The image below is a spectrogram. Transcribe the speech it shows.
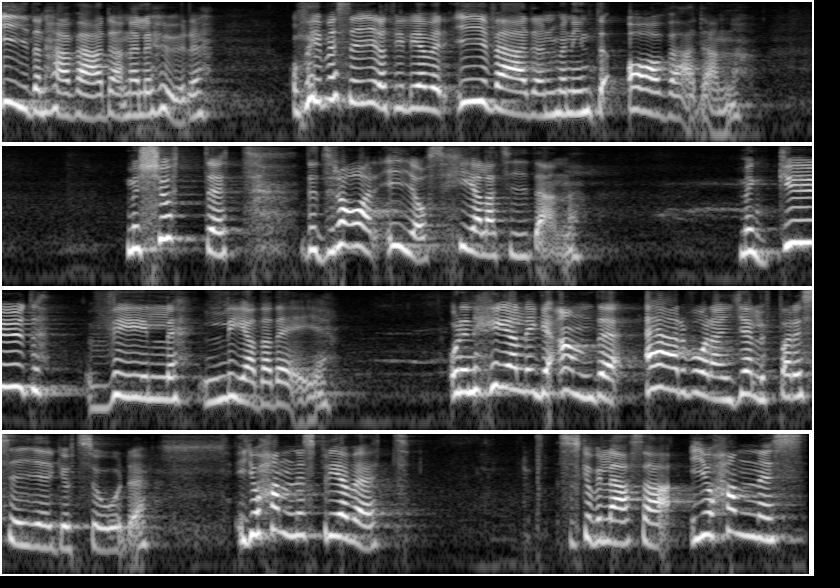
i den här världen, eller hur? Och Bibeln säger att vi lever i världen men inte av världen. Men köttet, det drar i oss hela tiden. Men Gud vill leda dig. Och den helige ande är våran hjälpare säger Guds ord. I Johannesbrevet så ska vi läsa i Johannes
